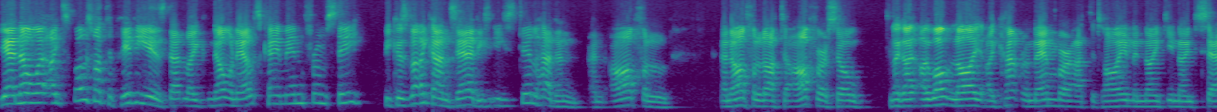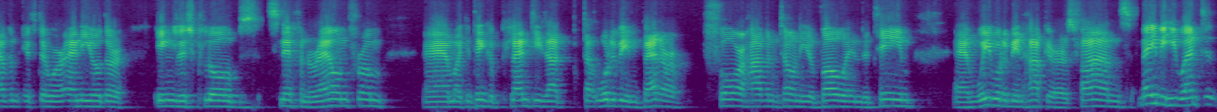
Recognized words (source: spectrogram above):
yeah, no, I suppose what the pity is that like no one else came in from Steve because, like Anne said, he, he still had an, an awful an awful lot to offer. So like I, I won't lie, I can't remember at the time in 1997 if there were any other English clubs sniffing around from. Um, I can think of plenty that that would have been better for having Tony Yeboah in the team and um, we would have been happier as fans. Maybe he went, to,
